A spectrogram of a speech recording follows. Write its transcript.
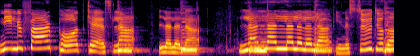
Nilüfer Podcast. La la la la. La la la la la la. Yine stüdyoda.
